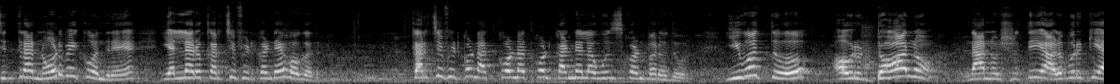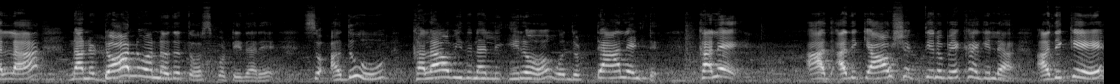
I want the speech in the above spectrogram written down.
ಚಿತ್ರ ನೋಡಬೇಕು ಅಂದರೆ ಎಲ್ಲರೂ ಖರ್ಚು ಫಿಟ್ಕೊಂಡೇ ಹೋಗೋದು. ಖರ್ಚು ಇಟ್ಕೊಂಡು ಹತ್ಕೊಂಡು ಹತ್ಕೊಂಡು ಕಣ್ಣೆಲ್ಲ ಊದಿಸ್ಕೊಂಡು ಬರೋದು. ಇವತ್ತು ಅವರು ಡಾನು. ನಾನು ಶ್ರುತಿ ಅಳಬುರ್ಕಿ ಅಲ್ಲ, ನಾನು ಡಾನು ಅನ್ನೋದು ತೋರಿಸ್ಕೊಟ್ಟಿದ್ದಾರೆ. ಸೊ ಅದು ಕಲಾವಿದನಲ್ಲಿ ಇರೋ ಒಂದು ಟ್ಯಾಲೆಂಟ್. ಕಲೆ. ಅದು ಅದಕ್ಕೆ ಯಾವ ಶಕ್ತಿನೂ ಬೇಕಾಗಿಲ್ಲ. ಅದಕ್ಕೆ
